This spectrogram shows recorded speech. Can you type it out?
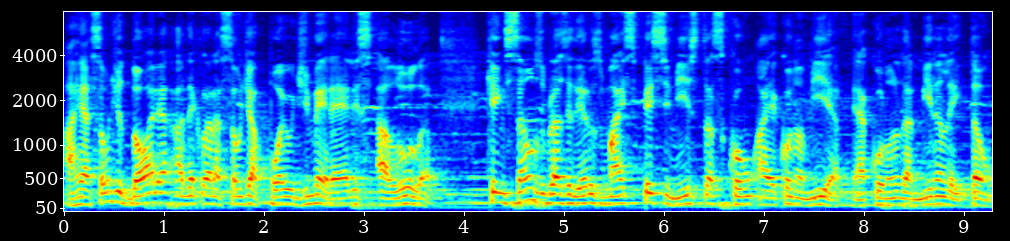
A reação de Dória à declaração de apoio de Meirelles a Lula. Quem são os brasileiros mais pessimistas com a economia? É a coluna da Miriam Leitão.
